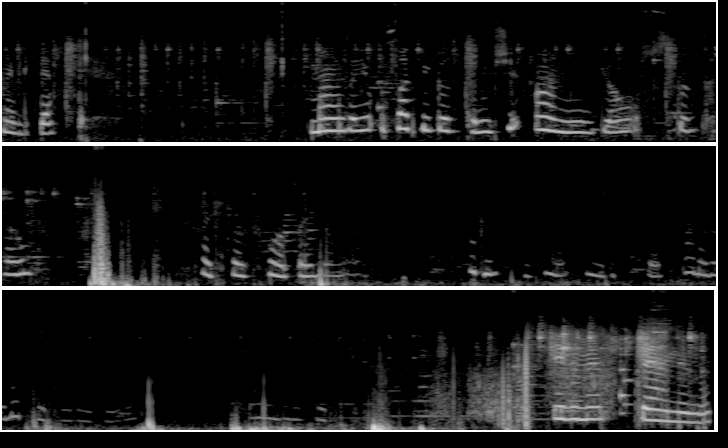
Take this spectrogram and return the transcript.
sizinle birlikte mağazaya ufak bir göz atalım. Bir şey almayacağız. Göz atalım. Ay ya. Bugün sizinle birlikte bir tane adama tekrar Evimi beğendin mi?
